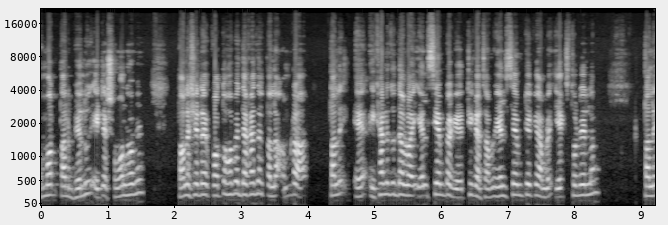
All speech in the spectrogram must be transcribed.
আমার তার ভ্যালু এটা সমান হবে। তাহলে সেটা কত হবে দেখা যাক, তাহলে আমরা, তাহলে এখানে যদি আমরা এলসিএমটাকে ঠিক আছে, আমরা এলসিএমটাকে আমরা এক্স ধরে নিলাম, তাহলে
